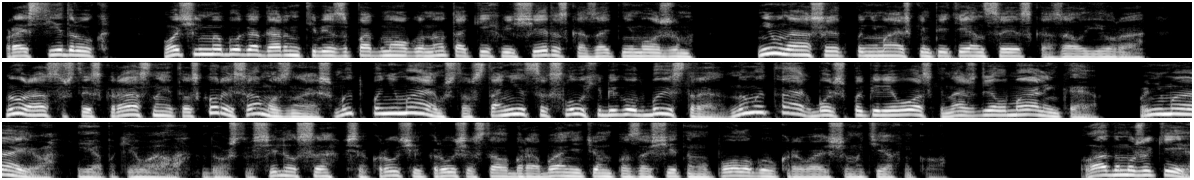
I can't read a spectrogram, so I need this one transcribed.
«Прости, друг. Очень мы благодарны тебе за подмогу, но таких вещей рассказать не можем. Не в нашей, это, понимаешь, компетенции», — сказал Юра. «Ну, раз уж ты с Красной, то скоро и сам узнаешь. Мы-то понимаем, что в станицах слухи бегут быстро, но мы так, больше по перевозке, наше дело маленькое». «Понимаю», — я покивал. Дождь усилился, все круче и круче стал барабанить он по защитному пологу, укрывающему технику. «Ладно, мужики!»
